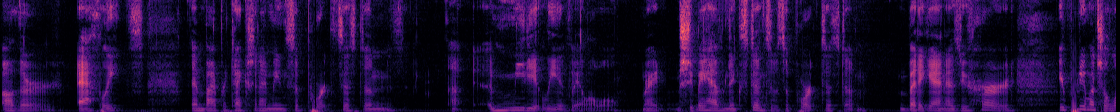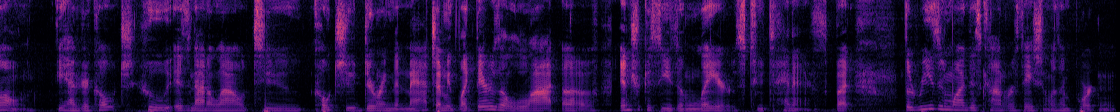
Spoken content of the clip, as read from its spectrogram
other athletes, and by protection, I mean support systems uh, immediately available, right? She may have an extensive support system, but again, as you heard, you're pretty much alone. You have your coach who is not allowed to coach you during the match. I mean, like, there's a lot of intricacies and layers to tennis, but the reason why this conversation was important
